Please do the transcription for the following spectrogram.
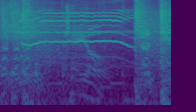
KO.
